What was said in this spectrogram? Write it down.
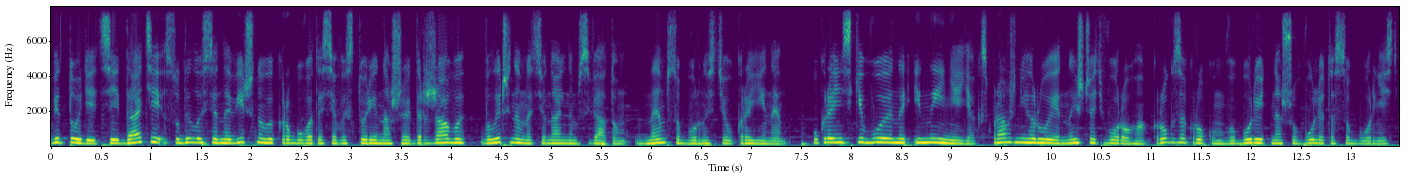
Відтоді цій даті судилося навічно викарбуватися в історії нашої держави величним національним святом Днем Соборності України. Українські воїни і нині, як справжні герої, нищать ворога, крок за кроком виборюють нашу волю та соборність.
